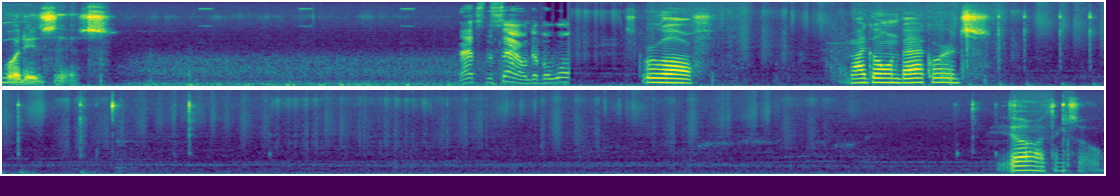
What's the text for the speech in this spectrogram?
What is this? That's the sound of a wall. Screw off. Am I going backwards? Yeah, I think so.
